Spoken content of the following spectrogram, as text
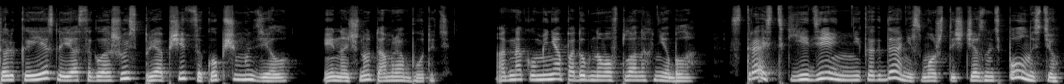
только если я соглашусь приобщиться к общему делу и начну там работать. Однако у меня подобного в планах не было. Страсть к еде никогда не сможет исчезнуть полностью,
